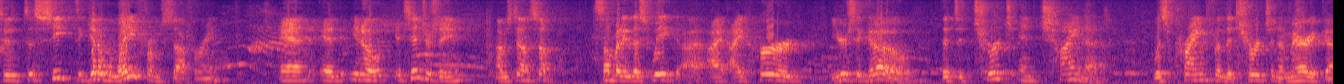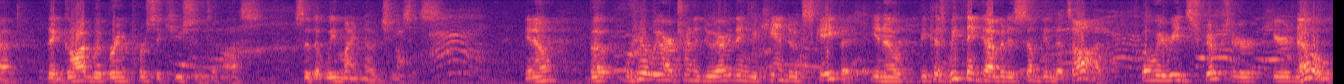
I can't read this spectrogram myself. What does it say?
to, to seek to get away from suffering. And, and, you know, it's interesting. I was telling some, somebody this week, I, I heard years ago that the church in China was praying for the church in America that God would bring persecution to us so that we might know Jesus. You know, but here we are trying to do everything we can to escape it, you know, because we think of it as something that's odd. But we read scripture here, no,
